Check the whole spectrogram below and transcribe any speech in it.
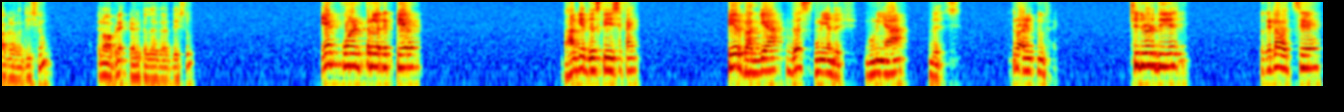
આગળ વધીશું. ચલો આપણે રેડ કલર કરી દઈશું. એક પોઈન્ટ ત્રણ લખે તેર. ભાગ્યા દસ કહી શકાય. તેર ભાગ્યા દસ ગુણ્યા દસ. ગુણ્યા દસ. મિત્રો આ રીતનું થાય. છિદ્ર દઈએ? તો કેટલા વધશે?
